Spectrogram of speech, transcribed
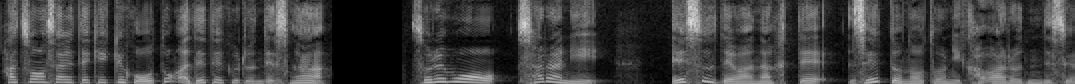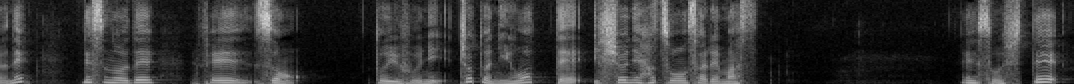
発音されて結局音が出てくるんですが、それもさらに S ではなくて Z の音に変わるんですよね。ですので、フェゾンというふうにちょっと濁って一緒に発音されます。えそして、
